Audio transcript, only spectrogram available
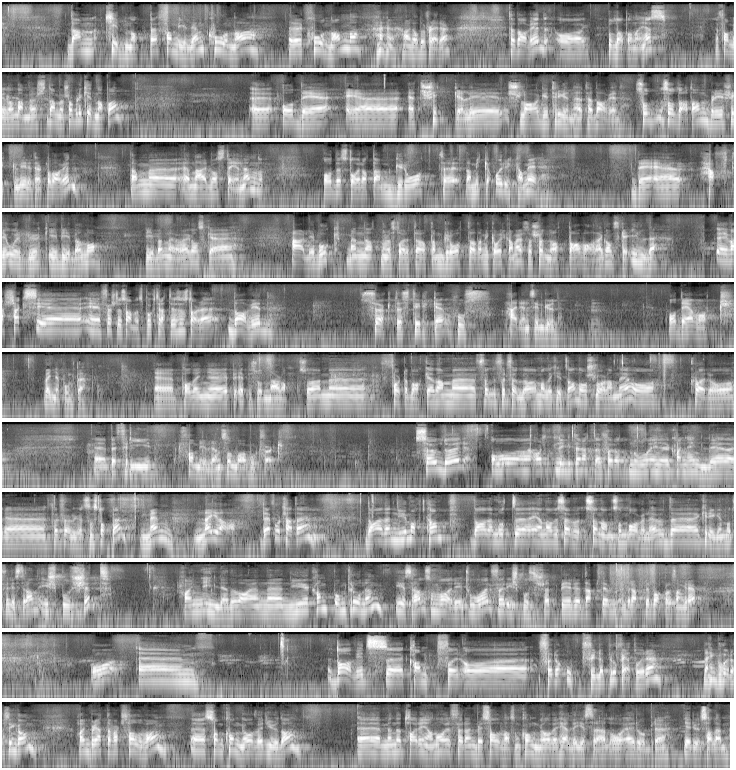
De kidnapper familien, kona, eller konene, da, han hadde flere, til David og soldatene hans. Familien deres, deres blir kidnappa. Eh, og det er et skikkelig slag i trynet til David. Soldatene blir skikkelig irritert på David. De eh, er nær ved steinen, og det står at de gråt til de ikke orka mer. Det er heftig ordbruk i Bibelen nå. Bibelen er jo en ganske ærlig bok, men når det står at de gråt til de ikke orka mer, så skjønner du at da var det ganske ille. I vers 6 i, i 1. Samuelsbok 30 så står det David søkte styrke hos Herren sin Gud. Og det ble vendepunktet eh, på den episoden her. da. Så de eh, får tilbake. De eh, forfølger malakittene og slår dem ned og klarer å befri familien som var bortført. Saul dør, og alt ligger til rette for at nå kan endelig forfølgelsen stoppe. Men nei da, det fortsetter. Da er det en ny maktkamp. Da er det mot eh, en av de sønnene som overlevde krigen mot filisterne, Ishboshet. Han innleder da en eh, ny kamp om tronen i Israel, som varer i to år, før Ishboshet blir drept i bakholdsangrep. Og eh, Davids eh, kamp for å, for å oppfylle profetordet, den går jo sin gang. Han blir etter hvert salva eh, som konge over Juda. Eh, men det tar ennå år før han blir salva som konge over hele Israel og erobrer Jerusalem.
